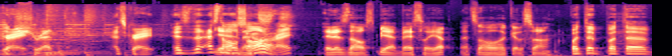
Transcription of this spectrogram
That's It's great. Shredding. That's great. Is the, that's the whole song, right? It is the whole. Yeah, basically. Yep. That's the whole hook of the song. But the but the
